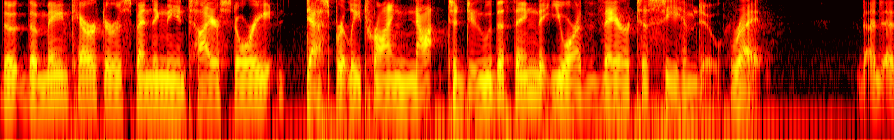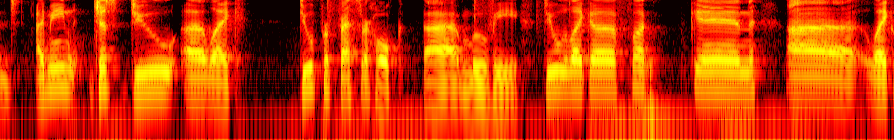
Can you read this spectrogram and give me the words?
the the main character is spending the entire story desperately trying not to do the thing that you are there to see him do. Right. I- mean, just do a like, do a Professor Hulk uh, movie. Do like a fucking uh like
